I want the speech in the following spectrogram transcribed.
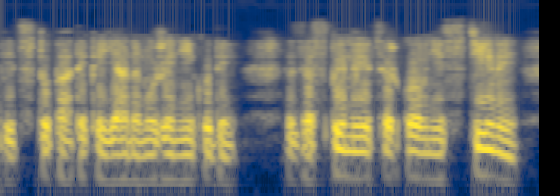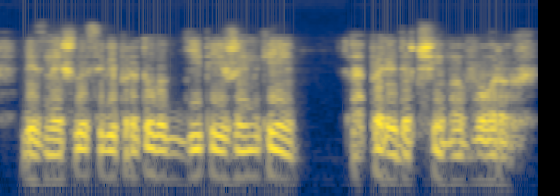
Відступати киянам уже нікуди, за спиною церковні стіни, де знайшли собі притулок діти й жінки, а перед очима ворог.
